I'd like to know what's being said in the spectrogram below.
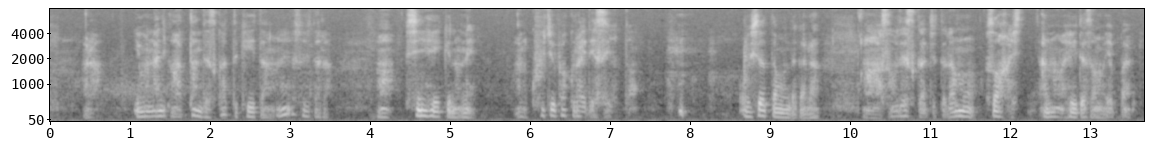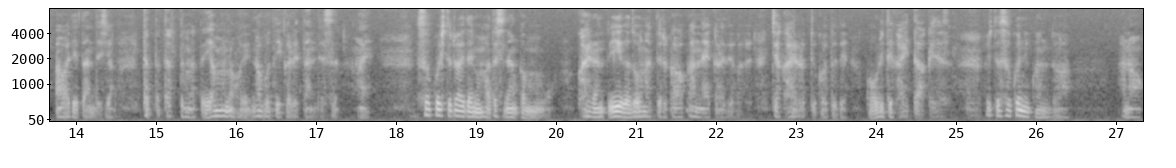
「あら今何かあったんですか?」って聞いたのね。そしたら「新兵器のねあの空中爆雷ですよ」と。おっしゃったもんだから「ああそうですか」って言ったらもうそうあの兵隊さんもやっぱり慌てたんでしょたったたったまた山の方へ登っていかれたんです。はい。そうこうしてる間にも私なんかもう帰らんと家がどうなってるか分かんないからということでじゃあ帰ろうということでこう降りて帰ったわけです。そしてそこに今度はあの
